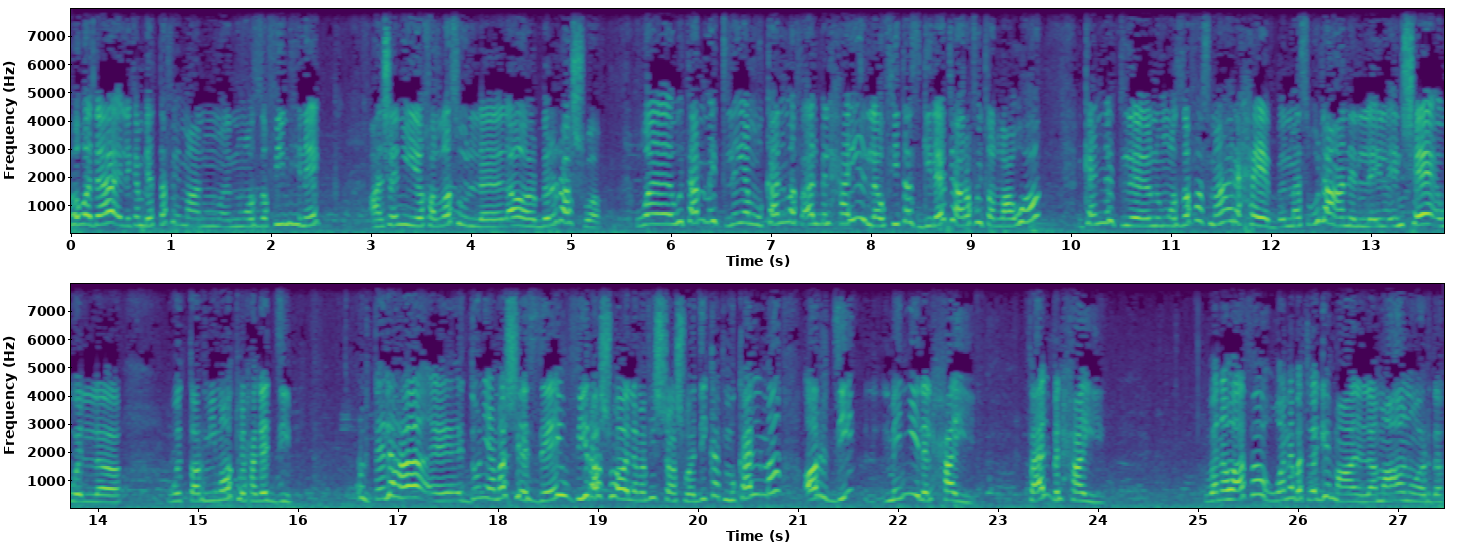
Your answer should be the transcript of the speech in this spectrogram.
هو ده اللي كان بيتفق مع الم- الموظفين هناك عشان يخلصوا آه بالرشوه وتمت ليا مكالمة في قلب الحي. لو في تسجيلات يعرفوا يطلعوها. كانت لموظفة اسمها رحاب المسؤولة عن ال- الإنشاء وال والترميمات والحاجات دي. قلت لها آه، الدنيا ماشية إزاي وفي رشوة ولا ما فيش رشوة؟ دي كانت مكالمة أرضي مني للحي في قلب الحي. وأنا واقفة وأنا بتواجه مع مع أنور ده.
